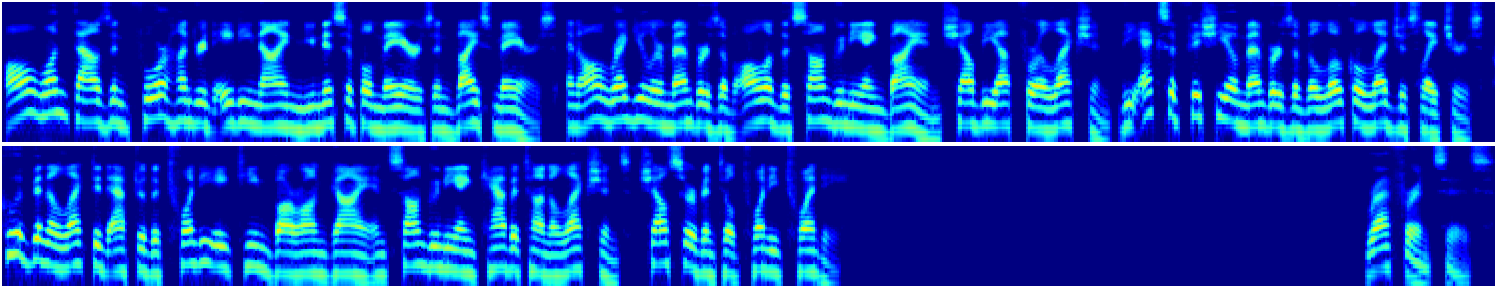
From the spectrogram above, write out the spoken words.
All 1,489 municipal mayors and vice mayors, and all regular members of all of the Sangguniang Bayan shall be up for election. The ex officio members of the local legislatures, who have been elected after the 2018 Barangay and Sangguniang Kabataan elections, shall serve until 2020. References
